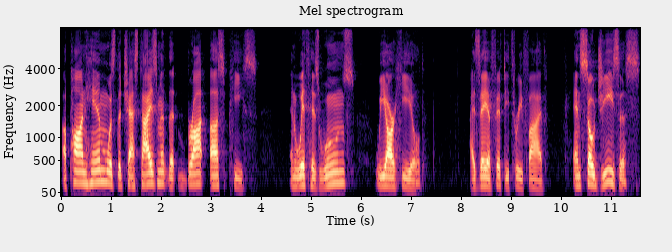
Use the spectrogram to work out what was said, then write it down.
Upon him was the chastisement that brought us peace, and with his wounds we are healed. Isaiah 53 5. And so Jesus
